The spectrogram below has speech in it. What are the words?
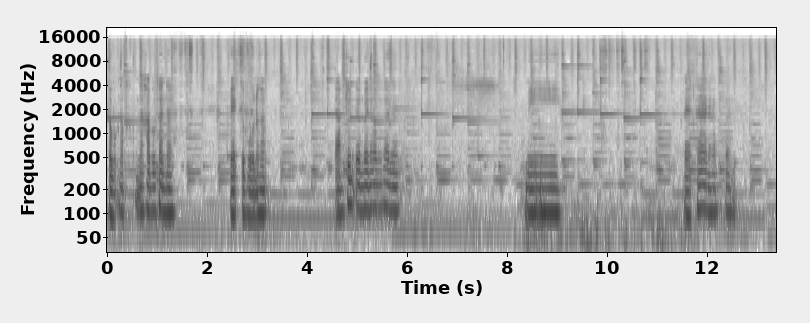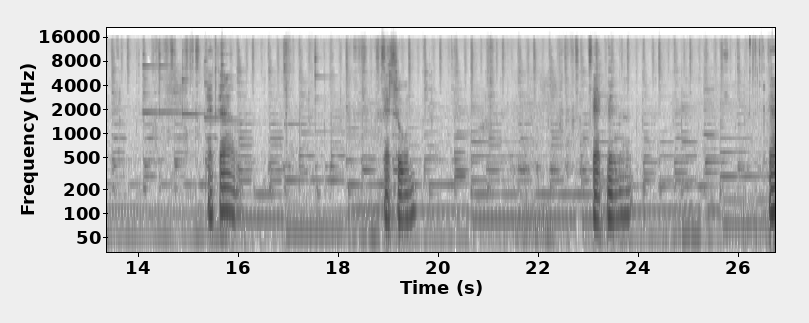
กระบอกนะครับทุกท่านนะแปดกระบอกนะครับ ตามชุดเดินไปนะครับทุกท่านนะ มีแปดห้านะครับทุกท่านแปดเก้าแปดศูนย์ แปดหนึ่งนะครับและ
